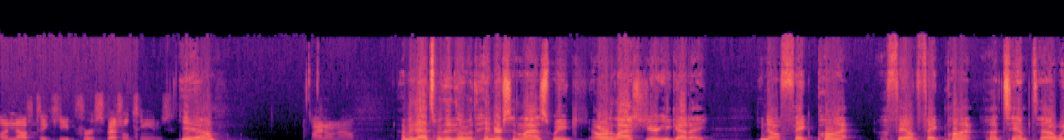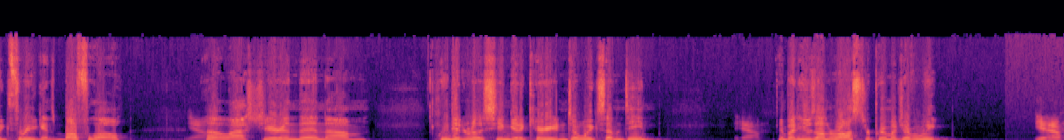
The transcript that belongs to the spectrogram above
enough to keep for special teams. Yeah, I don't know. I mean, that's what they did with Henderson last week or last year. He got a, you know, fake punt, a failed fake punt attempt uh, week three against Buffalo yeah. uh, last year, and then um, we didn't really see him get a carry until week 17. Yeah, but he was on the roster pretty much every week. Yeah,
